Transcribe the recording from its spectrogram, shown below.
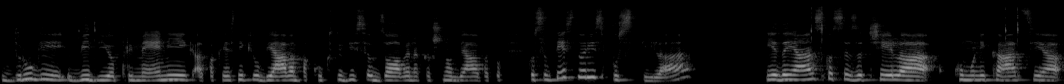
drugi vidijo pri meni, ali pa kaj jaz nekaj objavim, pa koliko ljudi se odzove na kakšno objavo. Ko sem te stvari spustila, je dejansko se začela komunikacija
